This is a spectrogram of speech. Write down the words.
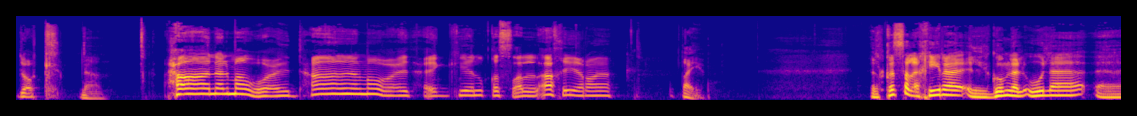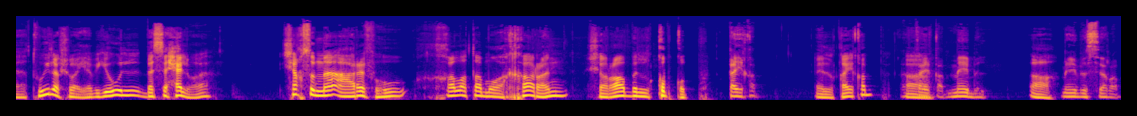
دوك. نعم. حان الموعد حان الموعد حق القصة الأخيرة. طيب. القصة الأخيرة الجملة الأولى آه، طويلة شوية بيقول بس حلوة. شخص ما أعرفه خلط مؤخرا شراب القبقب. قيقب القيقب؟ آه. قيقب maple. آه. maple syrup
